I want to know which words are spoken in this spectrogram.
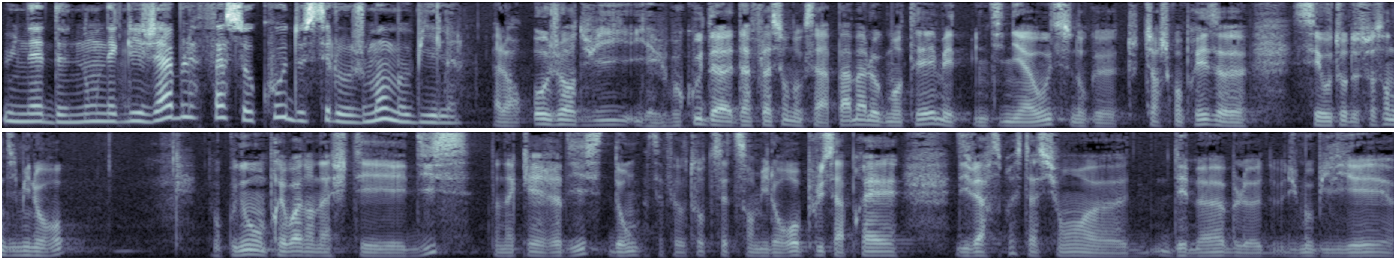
une aide non négligeable face au coût de ces logements mobiles. Alors aujourd'hui, il y a eu beaucoup d'inflation, donc ça a pas mal augmenté, mais une tiny house, donc euh, toute charge comprise, euh, c'est autour de 70 000 euros. Donc nous, on prévoit d'en acheter 10, d'en acquérir 10, donc ça fait autour de 700 000 euros, plus après diverses prestations, euh, des meubles, du mobilier, euh,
